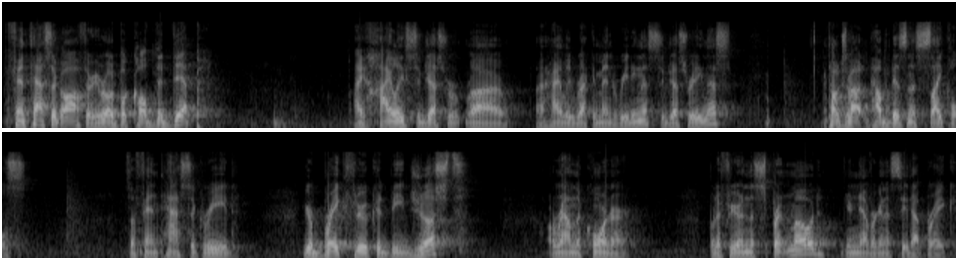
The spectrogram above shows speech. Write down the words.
fantastic author. He wrote a book called The Dip. I highly suggest, uh, I highly recommend reading this, suggest reading this. It talks about how business cycles. It's a fantastic read. Your breakthrough could be just around the corner. But if you're in the sprint mode, you're never going to see that break.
